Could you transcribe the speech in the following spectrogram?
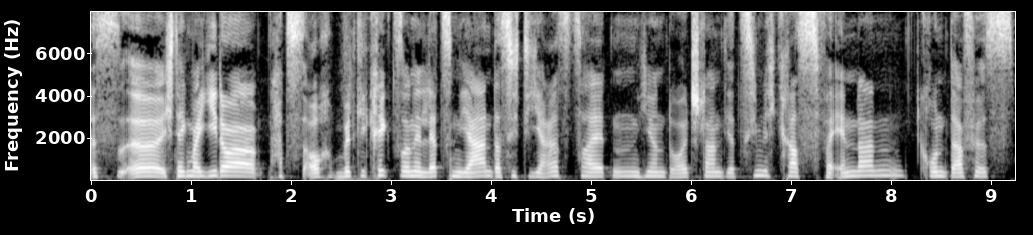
Es, äh, ich denke mal, jeder hat es auch mitgekriegt, so in den letzten Jahren, dass sich die Jahreszeiten hier in Deutschland ja ziemlich krass verändern. Grund dafür ist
